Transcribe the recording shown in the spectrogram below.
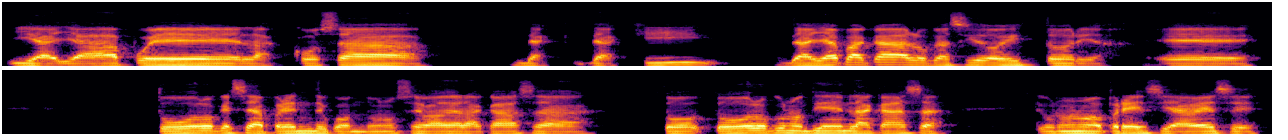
Y allá pues las cosas de, aquí, de allá para acá, lo que ha sido historia. Eh, todo lo que se aprende cuando uno se va de la casa, todo, todo lo que uno tiene en la casa, que uno no aprecia a veces,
